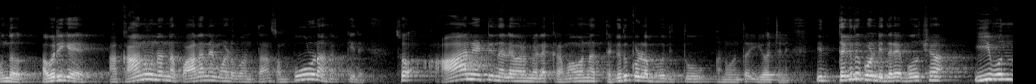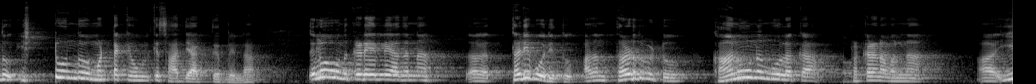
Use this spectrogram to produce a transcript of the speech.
ಒಂದು ಅವರಿಗೆ ಆ ಕಾನೂನನ್ನು ಪಾಲನೆ ಮಾಡುವಂಥ ಸಂಪೂರ್ಣ ಹಕ್ಕಿದೆ. ಸೊ ಆ ನಿಟ್ಟಿನಲ್ಲಿ ಅವರ ಮೇಲೆ ಕ್ರಮವನ್ನು ತೆಗೆದುಕೊಳ್ಳಬಹುದಿತ್ತು ಅನ್ನುವಂಥ ಯೋಚನೆ. ಇದು ತೆಗೆದುಕೊಂಡಿದ್ದರೆ ಬಹುಶಃ ಈ ಒಂದು ಇಷ್ಟೊಂದು ಮಟ್ಟಕ್ಕೆ ಹೋಗಲಿಕ್ಕೆ ಸಾಧ್ಯ ಆಗ್ತಿರಲಿಲ್ಲ. ಎಲ್ಲೋ ಒಂದು ಕಡೆಯಲ್ಲಿ ಅದನ್ನು ತಡಿಬೋದಿತ್ತು. ಅದನ್ನು ತಡೆದುಬಿಟ್ಟು ಕಾನೂನು ಮೂಲಕ ಪ್ರಕರಣವನ್ನು ಈ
